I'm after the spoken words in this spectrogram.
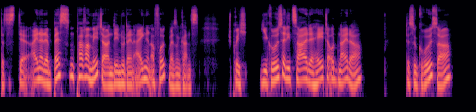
das ist der, einer der besten Parameter, an denen du deinen eigenen Erfolg messen kannst. Sprich, je größer die Zahl der Hater und Neider, desto größer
